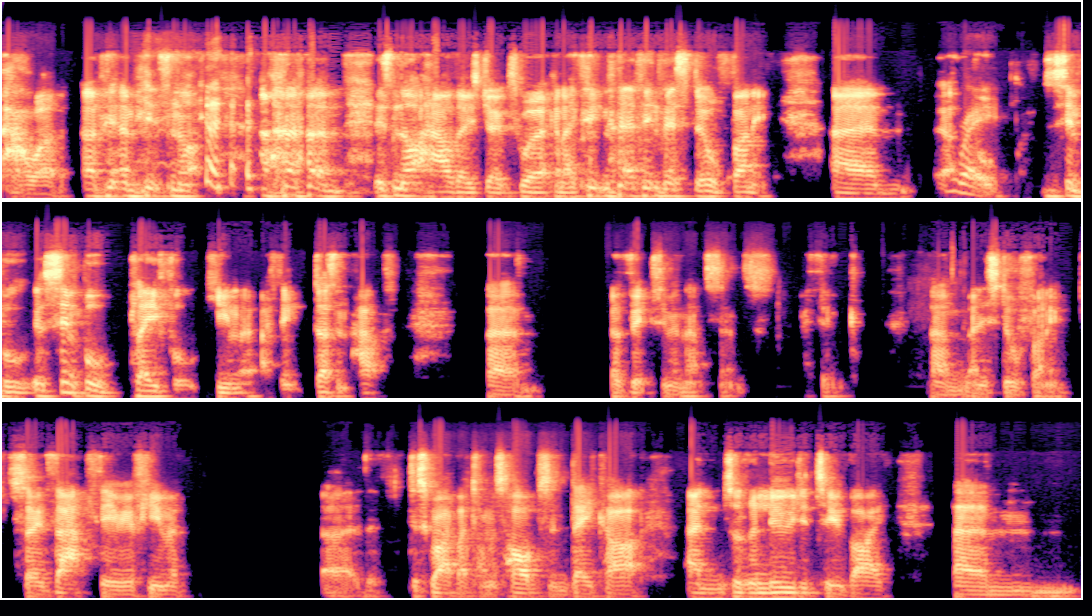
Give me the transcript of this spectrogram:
Power. I mean, I mean it's not um, it's not how those jokes work, and I think I think they're still funny. Um, right. Simple, simple, playful humor. I think doesn't have um, a victim in that sense. I think, um, and it's still funny. So that theory of humor, uh, described by Thomas Hobbes and Descartes, and sort of alluded to by um,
